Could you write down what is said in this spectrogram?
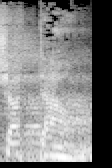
Shut down.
